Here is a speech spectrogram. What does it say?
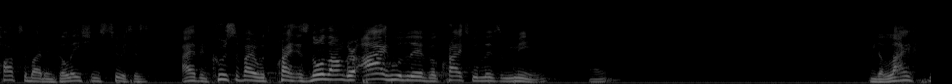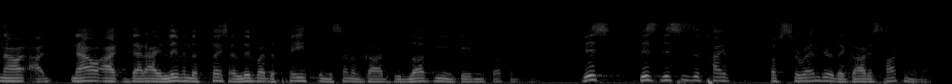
talks about in Galatians 2. He says, I have been crucified with Christ. It's no longer I who live, but Christ who lives in me. Right? In the life now, I, now I, that I live in the flesh, I live by the faith in the Son of God who loved me and gave himself for me. Right? This, this, this is the type of surrender that God is talking about.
